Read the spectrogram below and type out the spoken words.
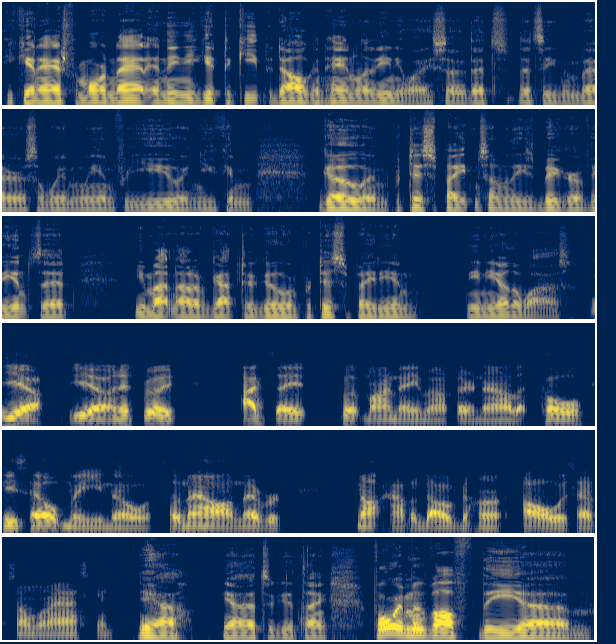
you can't ask for more than that, and then you get to keep the dog and handle it anyway. So that's that's even better. It's a win win for you, and you can go and participate in some of these bigger events that you might not have got to go and participate in any otherwise. Yeah, yeah, and it's really, I'd say it's put my name out there now that Cole, he's helped me, you know, so now I'll never not have a dog to hunt. I always have someone asking. Yeah, yeah, that's a good thing. Before we move off the um,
